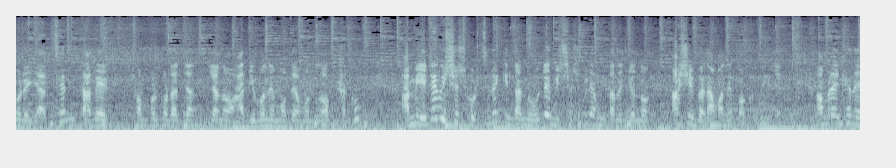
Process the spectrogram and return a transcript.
করে যাচ্ছেন, তাদের সম্পর্কটা যেন আজীবনের মতো এমন লক থাকুক আমি এটা বিশ্বাস করছি না কিন্তু আমি ওটা বিশ্বাস করি এবং তাদের জন্য আশীর্বাদ আমাদের পক্ষ থেকে আমরা এখানে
